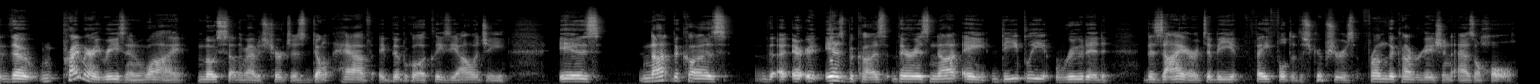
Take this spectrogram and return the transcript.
the primary reason why most Southern Baptist churches don't have a biblical ecclesiology is not because uh, it is because there is not a deeply rooted desire to be faithful to the scriptures from the congregation as a whole.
